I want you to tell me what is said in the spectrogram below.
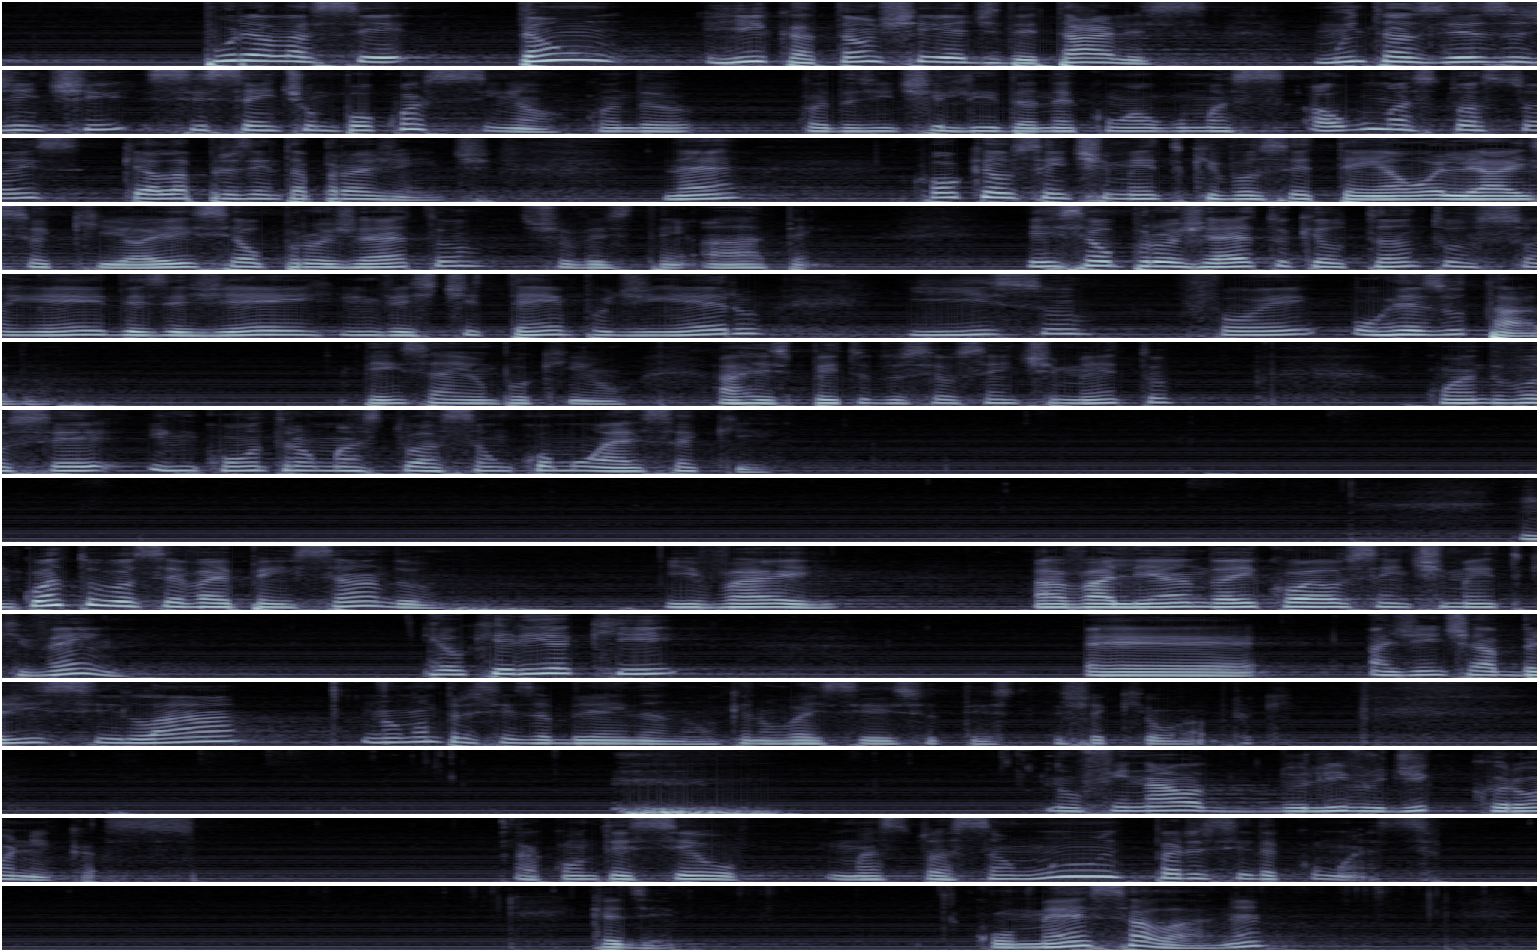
por ela ser tão rica, tão cheia de detalhes, muitas vezes a gente se sente um pouco assim, ó, quando, quando a gente lida né, com algumas, algumas situações que ela apresenta para a gente. Né? Qual que é o sentimento que você tem ao olhar isso aqui? Ó? Esse é o projeto. Deixa eu ver se tem. Ah, tem. Esse é o projeto que eu tanto sonhei, desejei, investi tempo, dinheiro, e isso foi o resultado. Pensa aí um pouquinho a respeito do seu sentimento quando você encontra uma situação como essa aqui. Enquanto você vai pensando e vai avaliando aí qual é o sentimento que vem, eu queria que é, a gente abrisse lá. Não, não precisa abrir ainda não, que não vai ser esse o texto. Deixa que eu abro aqui. No final do livro de Crônicas, aconteceu uma situação muito parecida com essa. Quer dizer, começa lá, né?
